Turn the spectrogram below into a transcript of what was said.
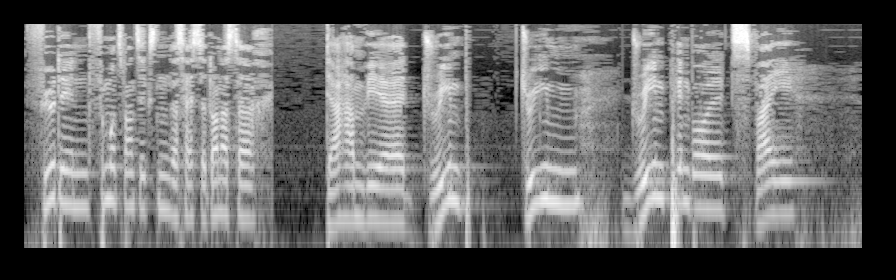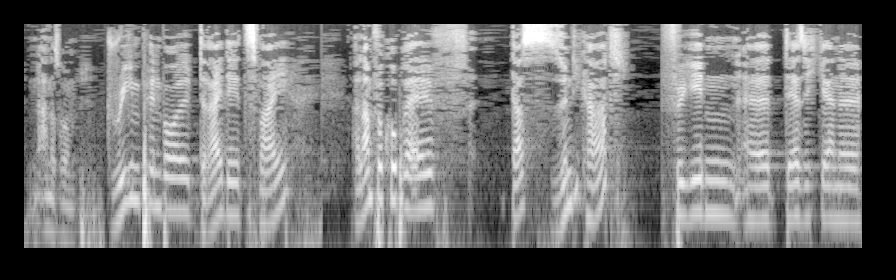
Für den 25., das heißt der Donnerstag, da haben wir Dream, Dream, Dream Pinball 2 andersrum. Dream Pinball 3D2, Alarm für Cobra 11, das Syndikat. Für jeden, äh, der sich gerne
